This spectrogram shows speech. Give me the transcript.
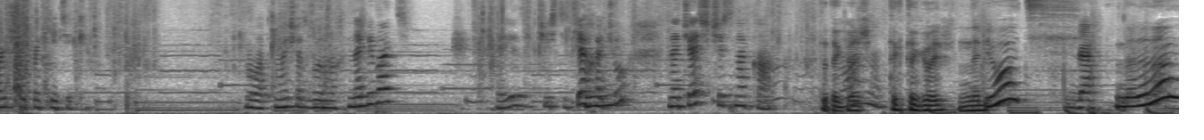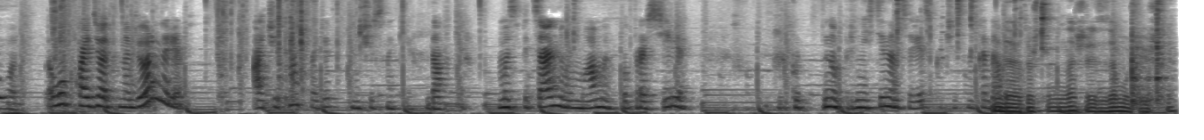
большие пакетики. Вот, мы сейчас будем их набивать, резать, чистить. Я хочу начать с чеснока. Ты так Можно? говоришь, ты так говоришь, набивать. Да, Да-да-да. вот. Лук пойдет на бернере, а чеснок пойдет на чесноке. Дафтер. Мы специально у мамы попросили, ну, принести нам советскую чеснокодавку. Да, то, что наши замучаешься.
